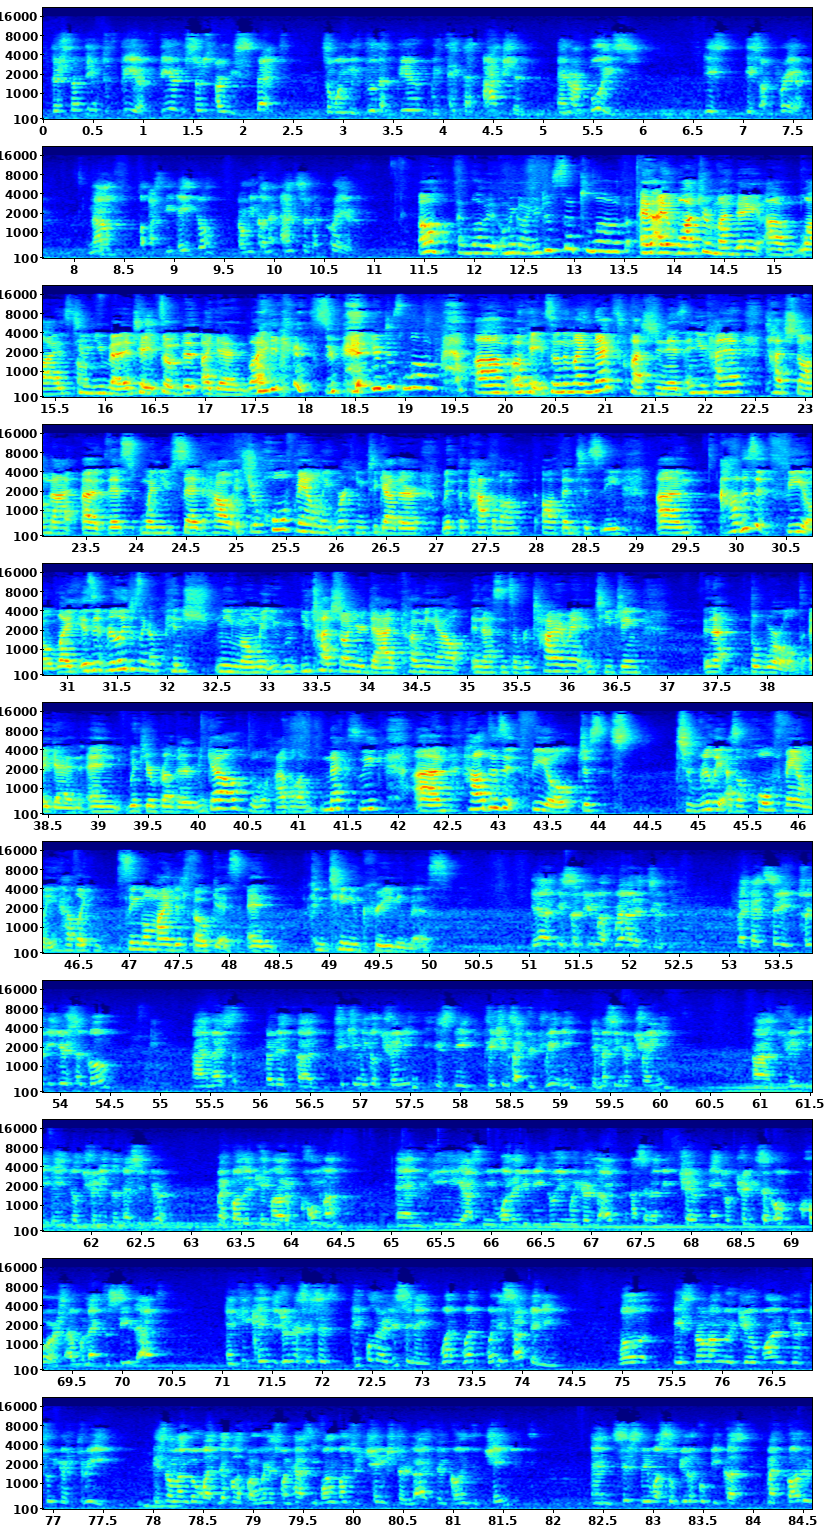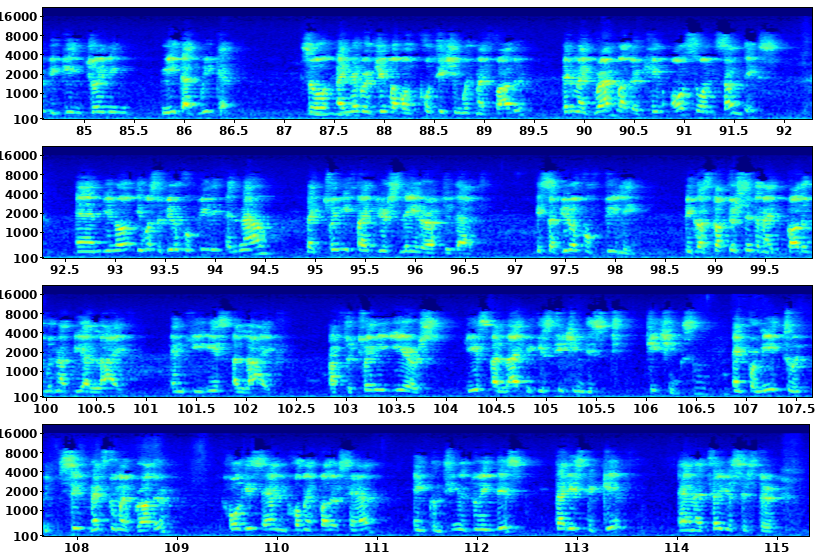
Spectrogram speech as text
there's nothing to fear. Fear deserves our respect. So when we feel that fear, we take that action, and our voice is is our prayer. Now, as the angel, are we going to answer that prayer? oh i love it oh my god you're you're just such love. And I watch your Monday um, lives too, and you meditate. So that again, like you're just love. Um, okay, so then my next question is, and you kind of touched on that uh, this when you said how it's your whole family working together with the path of authenticity. Um, how does it feel? Like, is it really just like a pinch me moment? You you touched on your dad coming out in essence of retirement and teaching in the world again, and with your brother Miguel, who we'll have on next week. Um, how does it feel just to really, as a whole family, have like single-minded focus and continue creating this? Yeah, it's a dream of gratitude. Like I'd say, 20 years ago, and I started uh, teaching angel training. Is the teachings after dreaming, the messenger training, uh, training the angel, training the messenger. My father came out of coma and he asked me, What have you been doing with your life? And I said, I've been sharing angel training. He said, Of course, I would like to see that. And he came to join us and says, People are listening. What, what, what is happening? Well, it's no longer year one, year two, year 3 mm-hmm. It's no longer what level of awareness one has. If one wants to change their life, they're going to change it. And sister, it was so beautiful because my father began joining me that weekend. So mm-hmm. I never dreamed about co-teaching with my father. Then my grandmother came also on Sundays. And you know, it was a beautiful feeling. And now like 25 years later after that, it's a beautiful feeling because doctor said that my father would not be alive, and he is alive. After 20 years, he is alive and he's teaching these teachings. Mm-hmm. And for me to sit next to my brother, hold his hand and hold my father's hand, and continue doing this, that is the gift. And I tell you, sister,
